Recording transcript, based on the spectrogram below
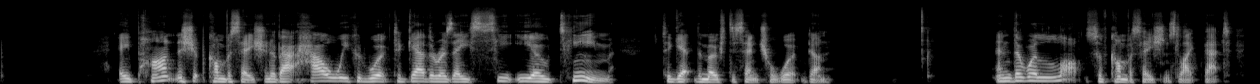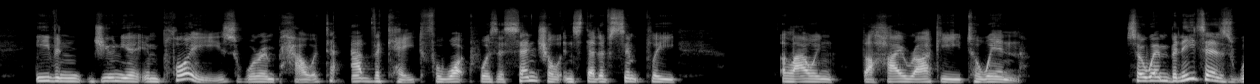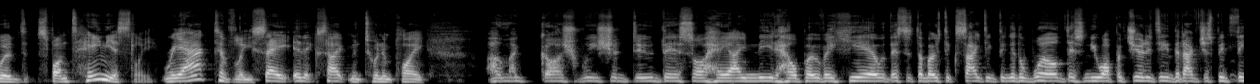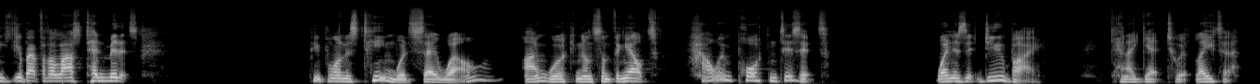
A partnership conversation about how we could work together as a CEO team to get the most essential work done. And there were lots of conversations like that. Even junior employees were empowered to advocate for what was essential instead of simply allowing the hierarchy to win. So when Benitez would spontaneously, reactively say in excitement to an employee, Oh my gosh, we should do this, or hey, I need help over here. This is the most exciting thing in the world, this new opportunity that I've just been thinking about for the last 10 minutes. People on his team would say, Well, I'm working on something else. How important is it? When is it due by? Can I get to it later?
